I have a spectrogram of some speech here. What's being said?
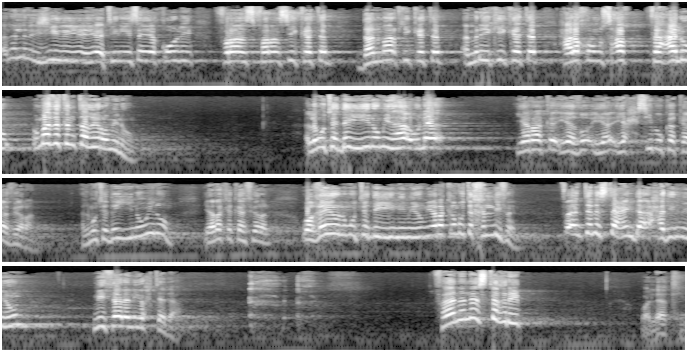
أنا الذي يجي يأتيني إنسان يقول لي فرنس فرنسي كتب دنماركي كتب أمريكي كتب حرقوا المصحف فعلوا. وماذا تنتظر منهم؟ المتدين من هؤلاء يراك يحسبك كافرا. المتدين منهم يراك كافرا. وغير المتدين منهم يراك متخلفا. فأنت لست عند أحد منهم مثالا يحتدى. فأنا لا أستغرب. ولكن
